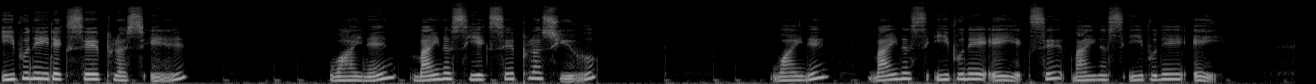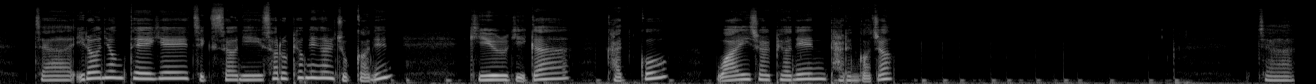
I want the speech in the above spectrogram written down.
2분의 1x 플러스 1, y는 마이너스 2x 플러스 6, y는 마이너스 2분의 ax 마이너스 2분의 a. 자, 이런 형태의 직선이 서로 평행할 조건은 기울기가 같고 y절편은 다른 거죠. 자,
